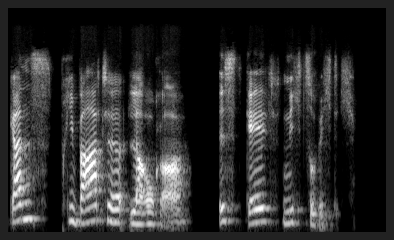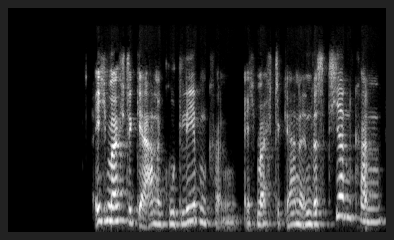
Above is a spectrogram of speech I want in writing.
ganz private Laura ist Geld nicht so wichtig. Ich möchte gerne gut leben können. Ich möchte gerne investieren können.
